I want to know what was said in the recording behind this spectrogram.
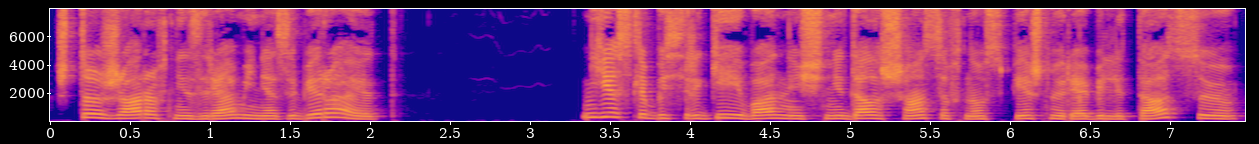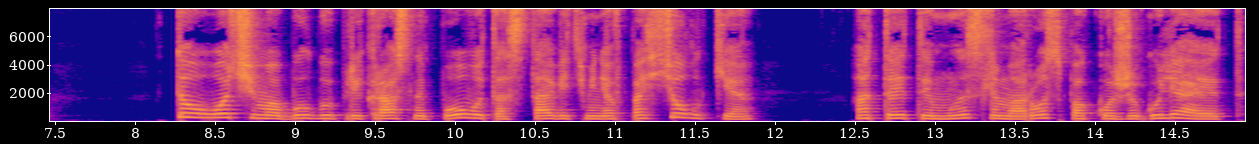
что Жаров не зря меня забирает. Если бы Сергей Иванович не дал шансов на успешную реабилитацию, то у отчима был бы прекрасный повод оставить меня в поселке. От этой мысли мороз по коже гуляет.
